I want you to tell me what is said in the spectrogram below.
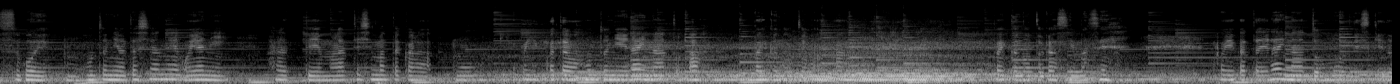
すごいもう本当に私はね親に払ってもらってしまったからもうこういう方は本当に偉いなとあバイクの音があのバイクの音がすいません。こういう方偉いなと思うんですけど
